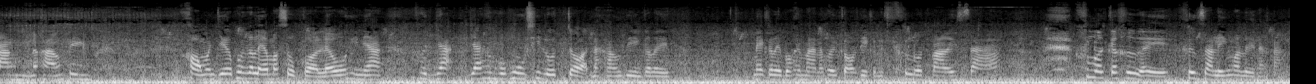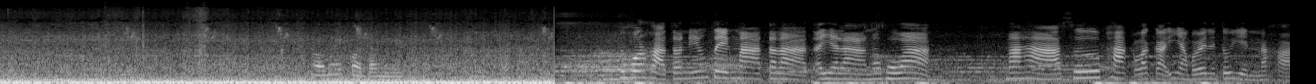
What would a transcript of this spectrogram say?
ตังค์อยู่นะคะน้องติง ของมันเยอะเพิ่งก็เลยเอามาส่งก่อนแล้วทีเนี้ยเพิ่นยะยะเพิ่งบอกฮู้ที่รถจอดนะคะน้องติงก็เลยแม่ก็เลยบอกให้มานะเพื่อนก็เด็กก็เลยขึ้นรถมาเลยจ้าขึ้นรถก็คือไอ้ขึ้นซาเล้งมาเลยนะคะรอแม่ก่อนตอนนี้ ทุกคนค่ะตอนนี้น้องเตงมาตลาดอายาลาเนาะเพราะว่ามาหาซื้อผักแล้วก็อีกอย่างไปไว้ในตู้เย็นนะคะ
